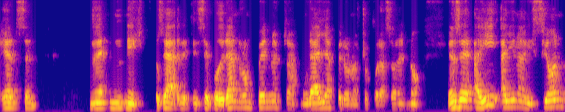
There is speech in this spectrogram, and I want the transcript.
Herzen, o sea, se podrán romper nuestras murallas, pero nuestros corazones no. Entonces, ahí hay una visión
